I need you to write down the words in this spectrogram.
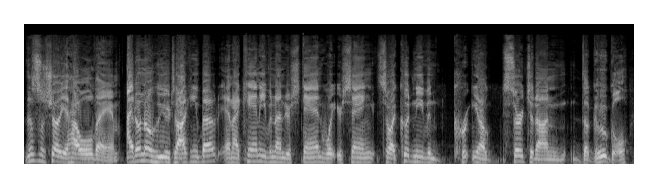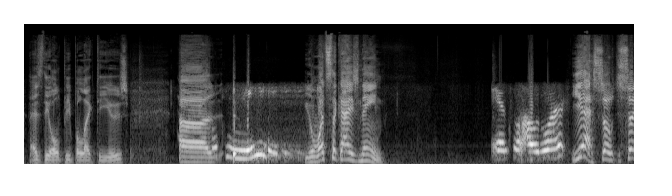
This will show you how old I am. I don't know who you're talking about, and I can't even understand what you're saying. So I couldn't even, cr- you know, search it on the Google, as the old people like to use. Uh, What do you know, what's the guy's name? Ansel Elgort. Yeah. So, so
